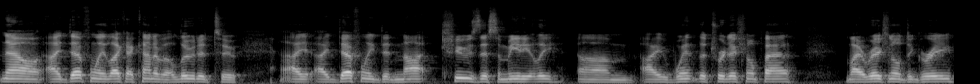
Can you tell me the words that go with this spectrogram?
Now, I definitely, like I kind of alluded to, I, I definitely did not choose this immediately. Um, I went the traditional path. My original degree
